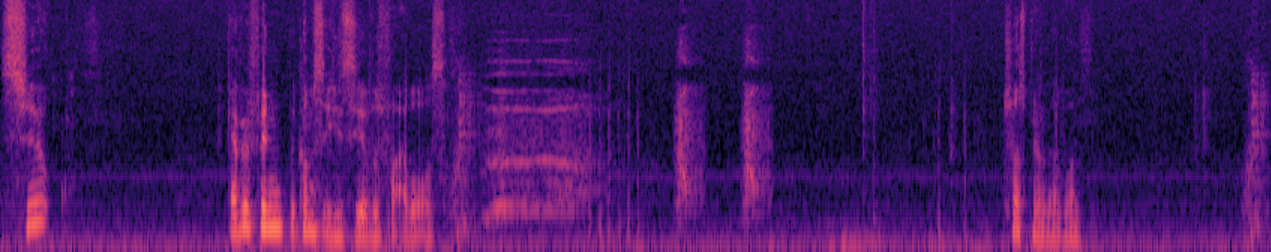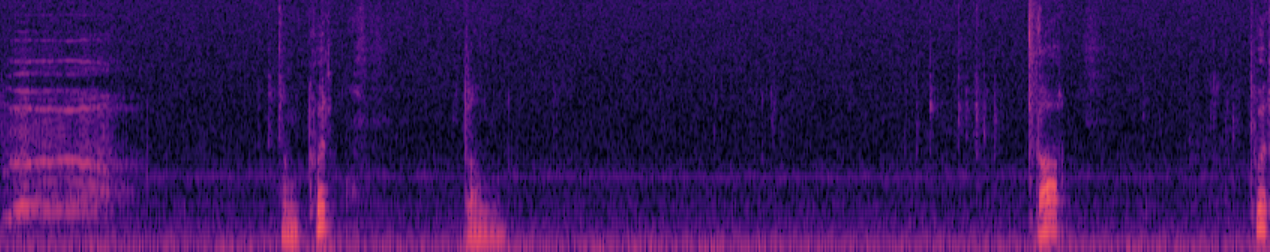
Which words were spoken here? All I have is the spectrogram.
So, everything becomes easier with fireballs. Trust me on that one. Don't quit. Don't. God. Quit.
